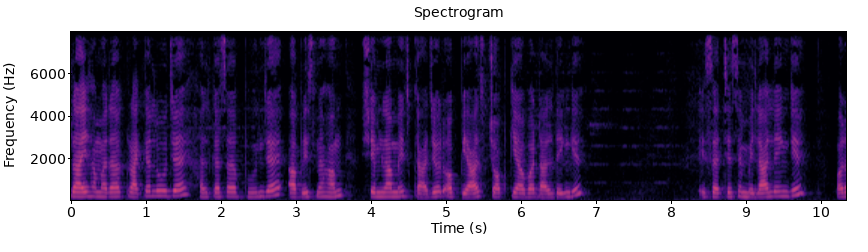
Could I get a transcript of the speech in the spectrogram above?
राई हमारा क्रैकल हो जाए हल्का सा भून जाए अब इसमें हम शिमला मिर्च, गाजर और प्याज चॉप किया हुआ डाल देंगे। इसे अच्छे से मिला लेंगे और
